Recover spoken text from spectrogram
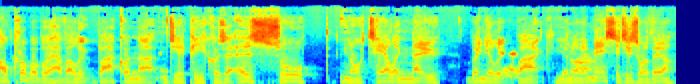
I'll probably have a look back on that, JP, because it is so you know telling now when you look yeah. back. You know, the messages were there.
